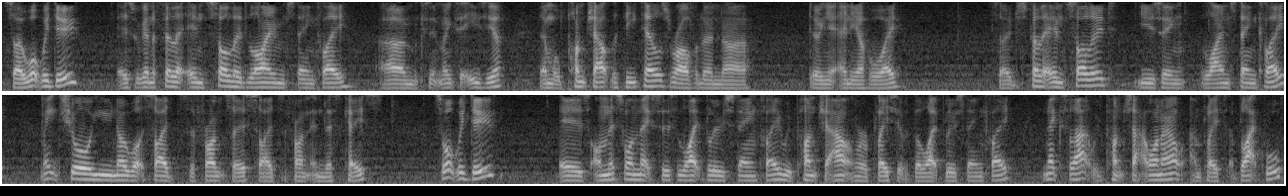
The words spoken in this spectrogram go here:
So what we do is we're going to fill it in solid lime stained clay um, because it makes it easier. Then we'll punch out the details rather than uh, doing it any other way. So just fill it in solid using lime stained clay. Make sure you know what side's the front, so this side's the front in this case. So what we do is on this one next to this light blue stained clay, we punch it out and replace it with the light blue stained clay. Next to that, we punch that one out and place a black wool,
